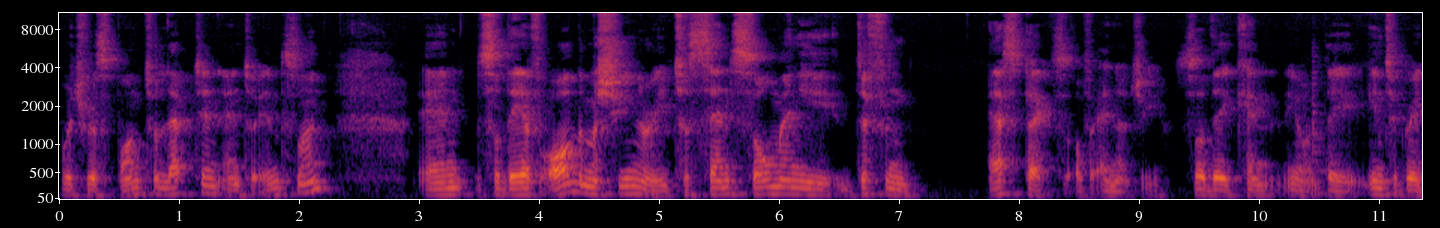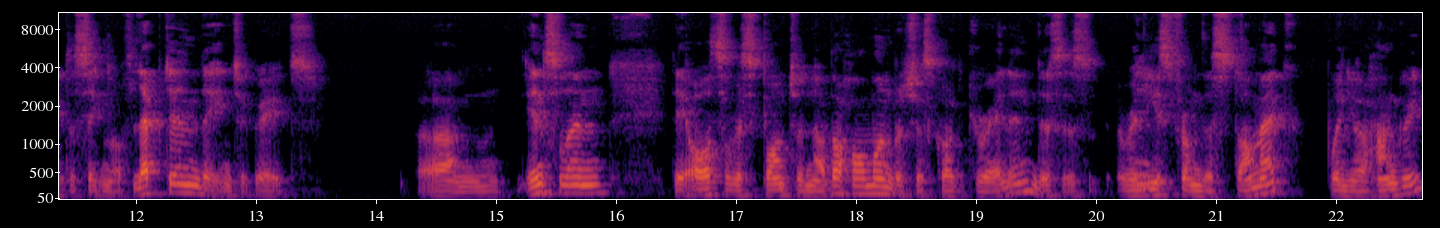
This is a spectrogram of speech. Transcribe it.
which respond to leptin and to insulin. And so they have all the machinery to send so many different aspects of energy. So they can, you know, they integrate the signal of leptin, they integrate um, insulin. They also respond to another hormone, which is called ghrelin. This is released from the stomach when you're hungry.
